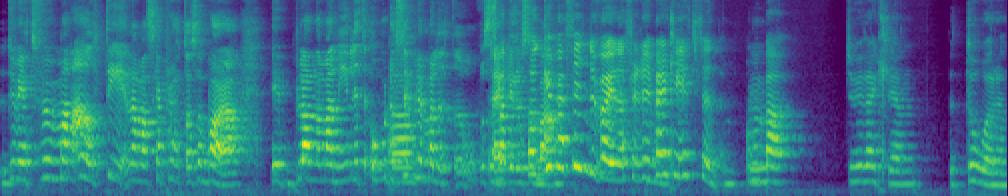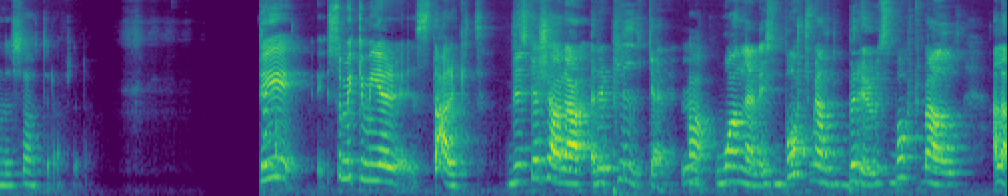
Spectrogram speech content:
Du vet för man alltid när man ska prata så bara eh, blandar man in lite ord och Ja. så blir man lite och så osäker bara, och så Åh bara... gud vad fin du var idag Frida, du är verkligen jättefin. Och man Mm. bara, du är verkligen bedårande söt idag Frida. Det är så mycket mer starkt. Vi ska köra repliker. Ja. One-liners. Bort med allt brus, bort med all, alla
